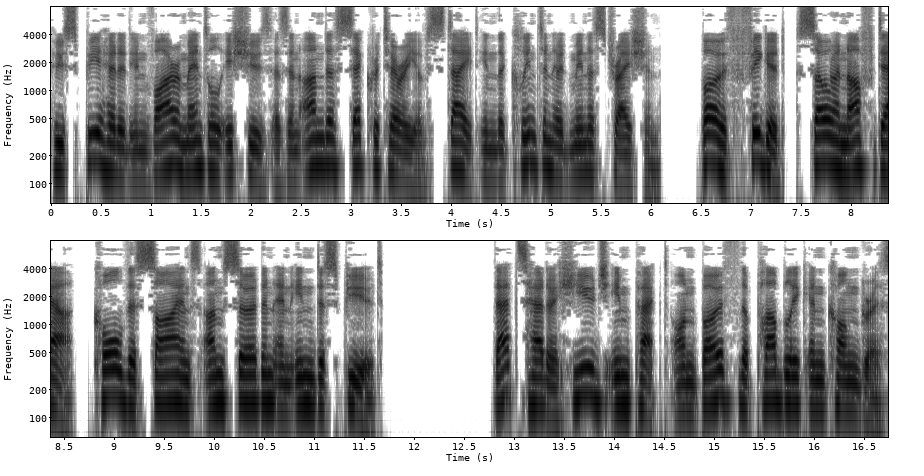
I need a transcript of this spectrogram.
who spearheaded environmental issues as an Under-Secretary of State in the Clinton administration. Both figured, so enough doubt, call the science uncertain and in dispute. That's had a huge impact on both the public and Congress.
